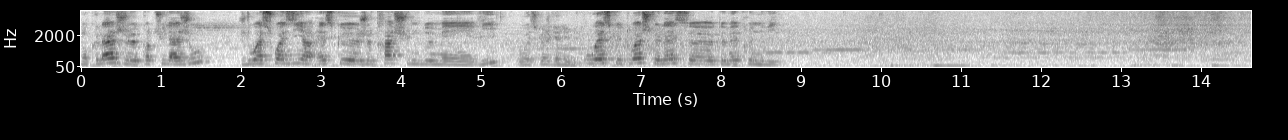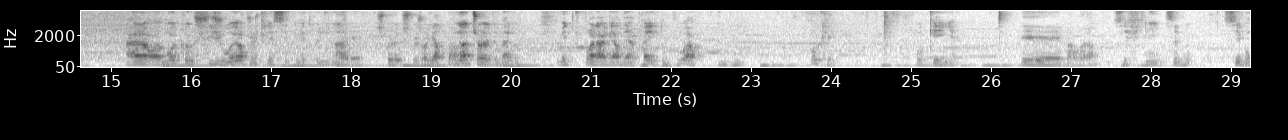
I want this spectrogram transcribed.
Donc là, je, quand tu la joues, je dois choisir est-ce que je trash une de mes vies Ou est-ce que je gagne une vie ou est-ce que toi, je te laisse euh, te mettre une vie. Alors, euh, moi, comme je suis joueur, je vais te laisser te mettre une vie. Allez, je, peux, je, peux- je regarde pas. hein. Non, tu regardes bah. Mais tu pourras la regarder après avec ton pouvoir. Mhm. Ok. Ok, Et bah voilà, c'est fini, c'est bon. C'est bon.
